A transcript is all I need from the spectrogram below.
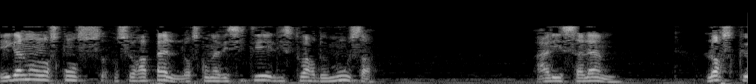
Et également lorsqu'on se rappelle, lorsqu'on avait cité l'histoire de Moussa, Ali salam, lorsque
